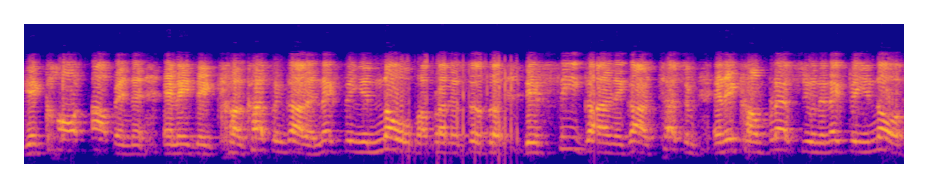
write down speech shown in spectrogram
get caught up and, and they, they cussing God. And next thing you know, my brother and sister, they see God and they God touch them and they come bless you. And the next thing you know,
